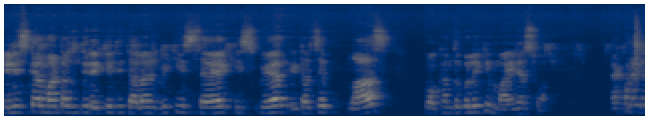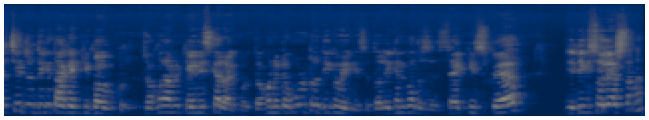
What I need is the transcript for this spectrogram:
টেন স্কোয়ার মানটা যদি রেখে দিই, তাহলে আসবে কি sec স্কোয়ার এটা হচ্ছে প্লাস করলে কি মাইনাস ওয়ান এখন এটা দিকে তাকে কীভাবে করব? যখন আমি টেন স্কোয়ার রাখব, তখন এটা উল্টো দিকে হয়ে গেছে। তাহলে এখানে কত আছে? sec স্কোয়ার এদিকে চলে আসছে না?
